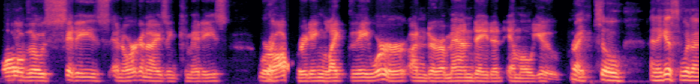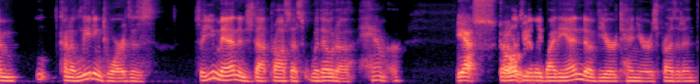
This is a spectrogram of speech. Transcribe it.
all of those cities and organizing committees were right. operating like they were under a mandated mou right. So and i guess what i'm kind of leading towards is so you managed that process without a hammer. Yes but ultimately by the end of your tenure as president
